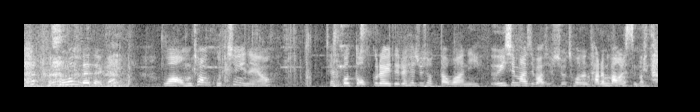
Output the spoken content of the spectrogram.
좋은데 되게. 와 엄청 고층이네요. 제 것도 업그레이드를 해주셨다고 하니 의심하지 마십시오. 저는 다른 방을 씁니다.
